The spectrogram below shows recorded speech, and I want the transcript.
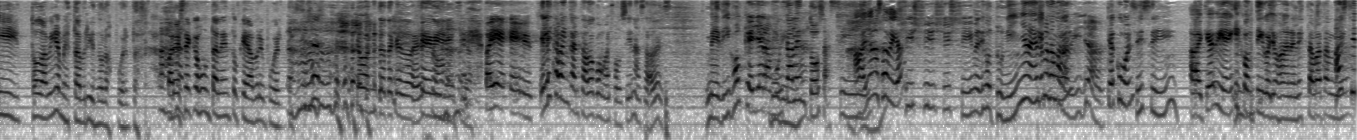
y todavía me está abriendo las puertas. Parece que es un talento que abre puertas. Qué bonito te quedó eso. Oye, eh, Él estaba encantado con Alfonsina, ¿sabes? Me dijo que ella era ¿De muy talentosa, sí. Ah, yo no sabía. Sí, sí, sí, sí. Me dijo, tu niña es Qué una cool. maravilla. Qué cool. Sí, sí. Ay, qué bien. Y contigo, Johanna, él estaba también. Ah, sí,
